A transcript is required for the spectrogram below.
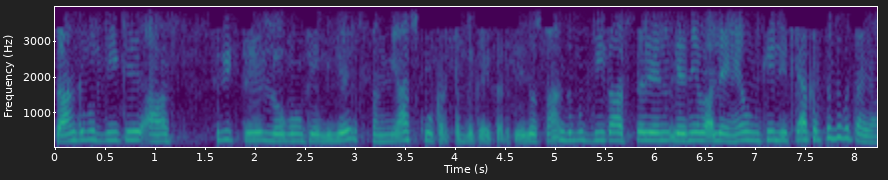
सांख्य बुद्धि के आश्रित लोगों के लिए संन्यास को कर्तव्य कह करके जो सांख्य बुद्धि का आश्रय लेने वाले हैं उनके लिए क्या कर्तव्य बताया?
